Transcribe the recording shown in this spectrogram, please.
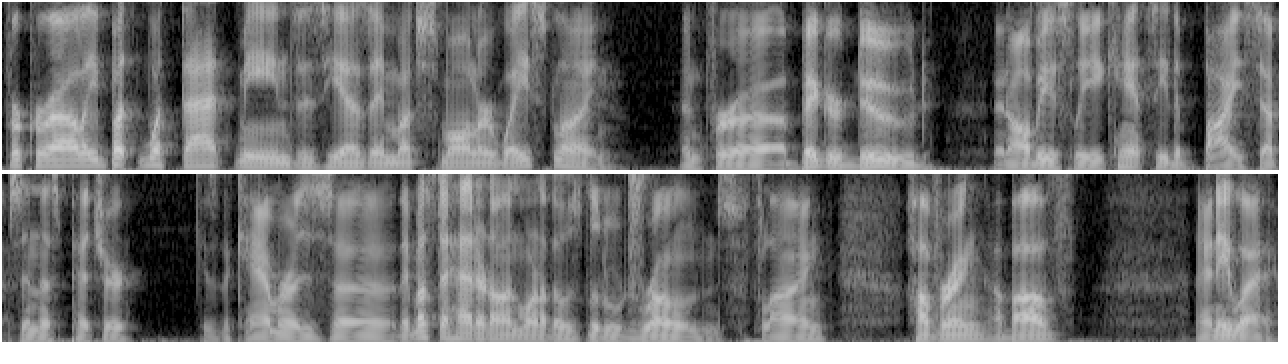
for Kiraly, but what that means is he has a much smaller waistline. And for a, a bigger dude, and obviously you can't see the biceps in this picture because the cameras, uh, they must have had it on one of those little drones flying, hovering above. Anyway,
